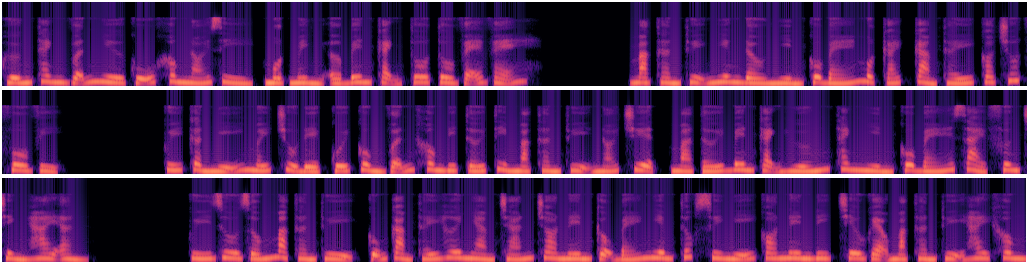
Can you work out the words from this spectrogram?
hướng thanh vẫn như cũ không nói gì, một mình ở bên cạnh tô tô vẽ vẽ. Mạc Thần Thụy nghiêng đầu nhìn cô bé một cái cảm thấy có chút vô vị. Quý cần nghĩ mấy chủ đề cuối cùng vẫn không đi tới tìm Mạc Thần Thụy nói chuyện mà tới bên cạnh hướng thanh nhìn cô bé giải phương trình hai ẩn. Quý Du giống Mạc Thần Thụy cũng cảm thấy hơi nhàm chán cho nên cậu bé nghiêm túc suy nghĩ có nên đi trêu ghẹo Mạc Thần Thụy hay không,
